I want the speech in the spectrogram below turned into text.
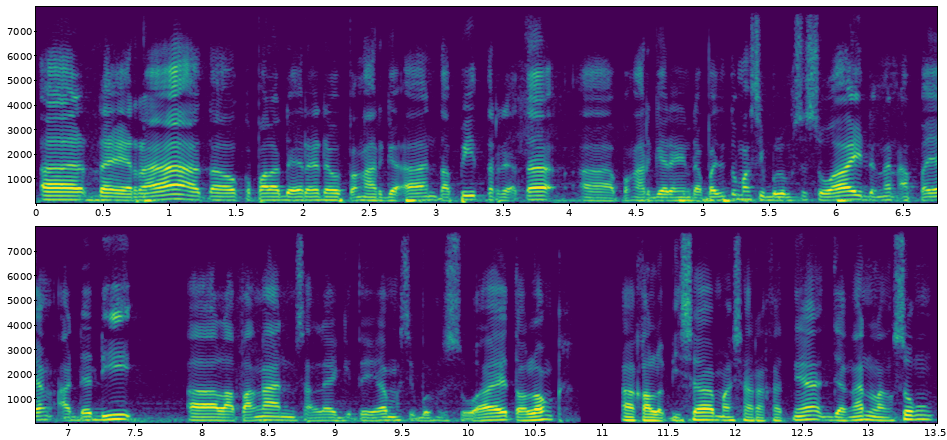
eh, daerah atau kepala daerah yang dapat penghargaan, tapi ternyata eh, penghargaan yang dapat itu masih belum sesuai dengan apa yang ada di eh, lapangan, misalnya gitu ya, masih belum sesuai. Tolong eh, kalau bisa masyarakatnya jangan langsung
